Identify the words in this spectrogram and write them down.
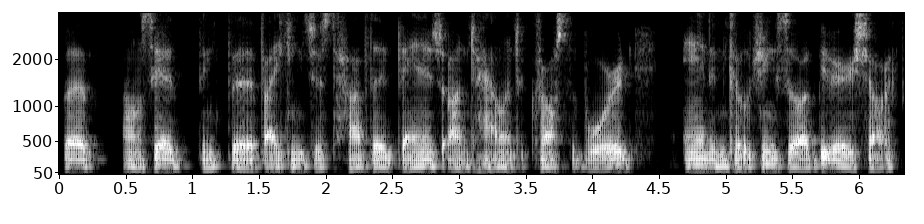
But honestly, I think the Vikings just have the advantage on talent across the board and in coaching. So I'd be very shocked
